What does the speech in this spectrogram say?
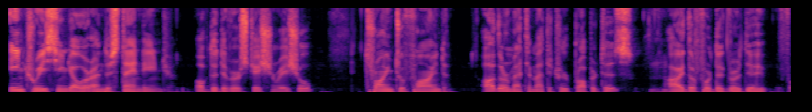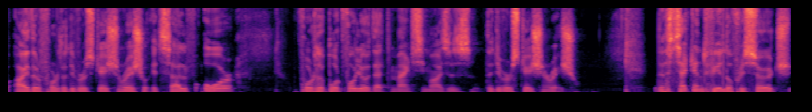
increasing our understanding of the diversification ratio, trying to find other mathematical properties, either for the either for the diversification ratio itself or for the portfolio that maximizes the diversification ratio. The second field of research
